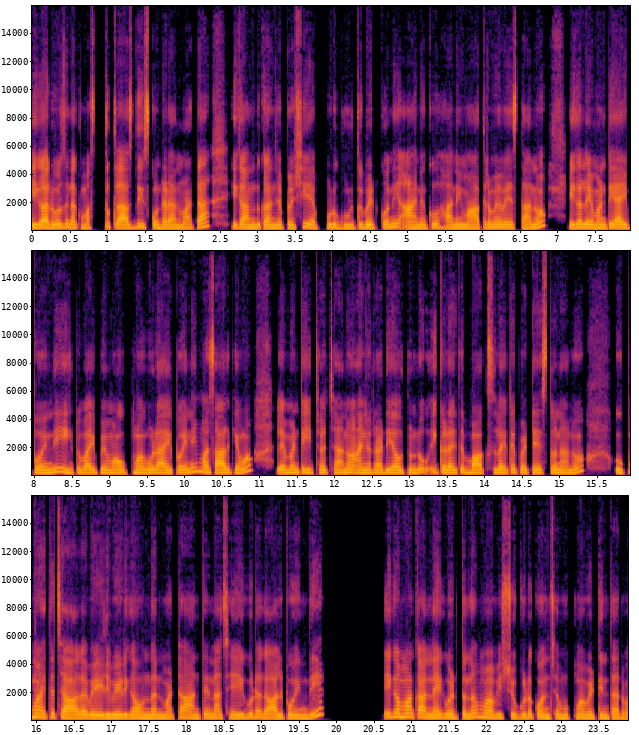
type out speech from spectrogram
ఇక ఆ రోజు నాకు మస్తు క్లాస్ తీసుకుంటాడు అనమాట ఇక అందుకని చెప్పేసి ఎప్పుడు గుర్తుపెట్టుకొని ఆయనకు హనీ మాత్రమే వేస్తాను. ఇక లెమన్ టీ అయిపోయింది ఇటువైపు ఏమో ఉప్మా కూడా అయిపోయింది. మా సార్కి ఏమో లెమన్ టీ ఇచ్చొచ్చాను ఆయన రెడీ అవుతుండు. ఇక్కడైతే బాక్సులు అయితే పెట్టేస్తున్నాను. ఉప్మా అయితే చాలా వేడి వేడిగా ఉందన్నమాట అంటే నా చేయి కూడా కాలిపోయింది ఇక మాకు అన్నయ్యకి పెడుతున్నాం. మా విషు కూడా కొంచెం ఉప్మా పెట్టిన తర్వాత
